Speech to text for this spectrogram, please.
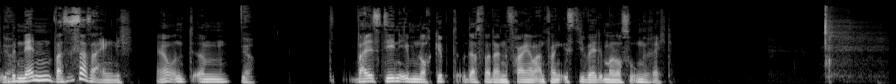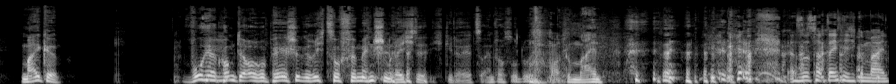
ja. benennen, was ist das eigentlich? Ja, und ähm, ja. weil es den eben noch gibt, und das war deine Frage am Anfang, ist die Welt immer noch so ungerecht? Maike, Woher mhm. kommt der Europäische Gerichtshof für Menschenrechte? Ich gehe da jetzt einfach so durch. Oh, gemein. das ist tatsächlich gemein.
